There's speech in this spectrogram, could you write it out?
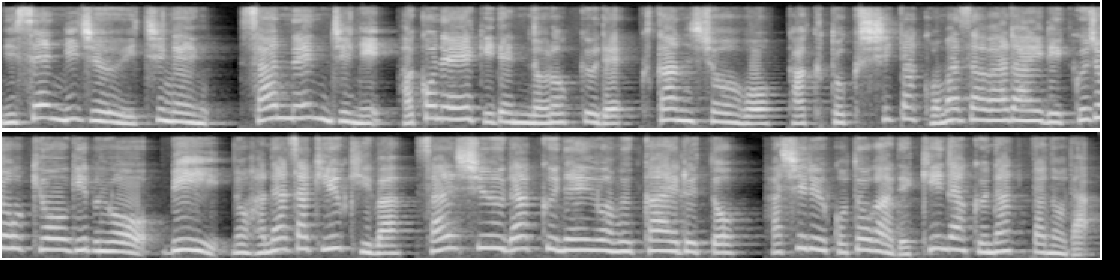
2021年3年時に箱根駅伝の6区で区間賞を獲得した駒沢大陸上競技部 OB の花崎幸は最終学年を迎えると走ることができなくなったのだ。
